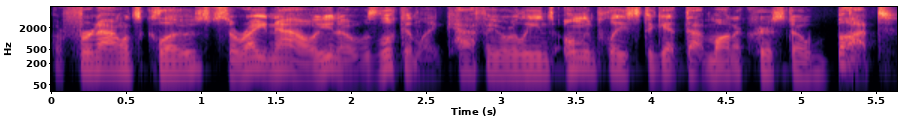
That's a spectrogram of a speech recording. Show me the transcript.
But for now, it's closed. So right now, you know, it was looking like Cafe Orleans only place to get that Monte Cristo. But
